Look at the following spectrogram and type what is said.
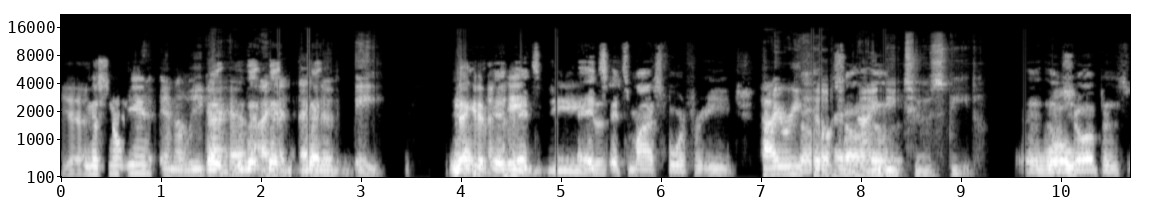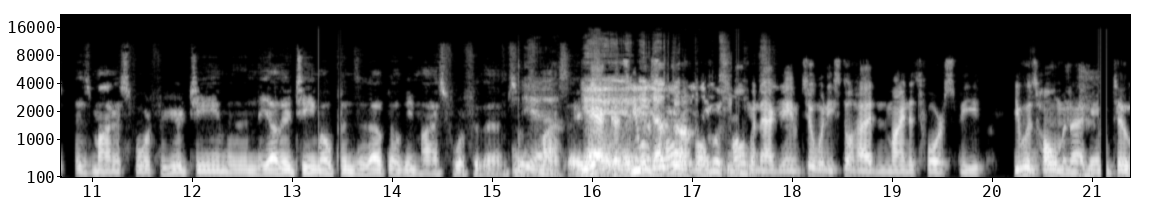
Yeah. in the snow game. In a league I had, that- I that- had that- negative eight. yeah, Negative it- eight. it's it's it's minus four for each. Tyreek So- Hill had so, uh, 92 speed. It, Whoa. will show up as, as minus four for your team, and then the other team opens it up. It'll be minus four for them. So Yeah. it's minus eight. Yeah, yeah, because it- he it was does home. He was home in that game too when he still had minus four speed. He was home in that game too.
